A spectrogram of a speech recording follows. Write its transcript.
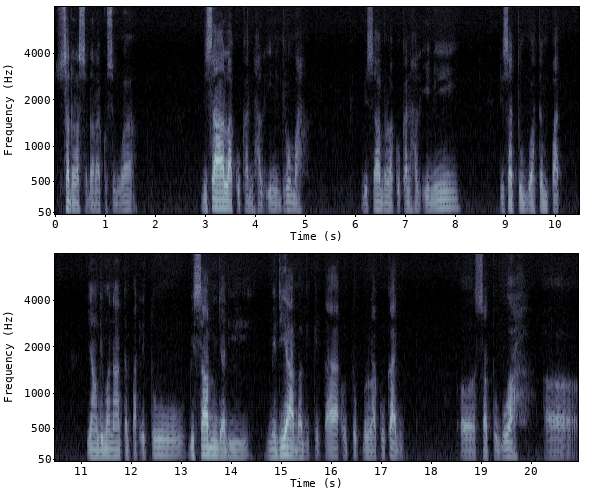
saudara-saudaraku semua bisa lakukan hal ini di rumah, bisa melakukan hal ini di satu buah tempat yang di mana tempat itu bisa menjadi media bagi kita untuk melakukan uh, satu buah uh,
